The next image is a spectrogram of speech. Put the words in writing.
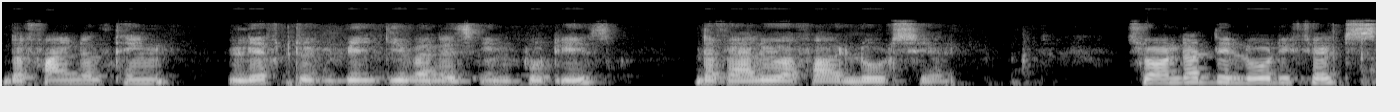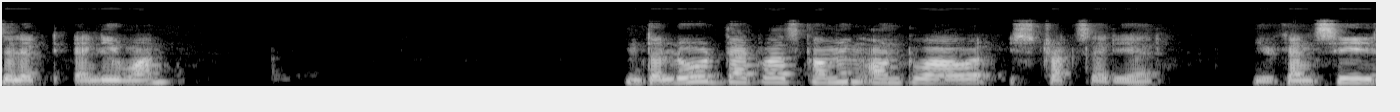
the final thing left to be given as input is the value of our loads here. So under the load effect, select LE1. The load that was coming onto our structure here, you can see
